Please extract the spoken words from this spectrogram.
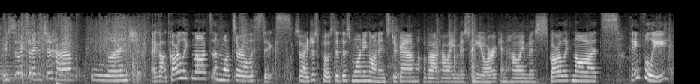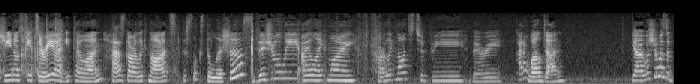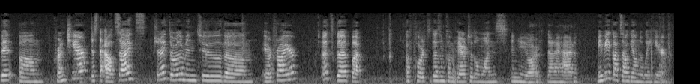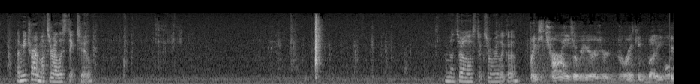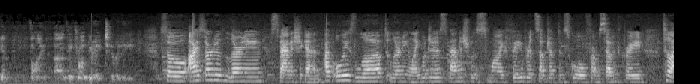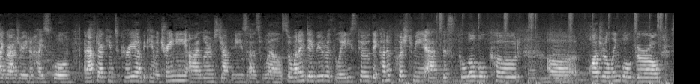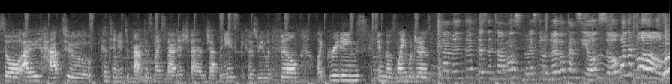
We're so excited to have lunch. I got garlic knots and mozzarella sticks. So I just posted this morning on Instagram about how I miss New York and how I miss garlic knots. Thankfully, Gino's Pizzeria in Itaewon has garlic knots. This looks delicious. Visually, I like my garlic knots to be very kind of well done Yeah, I wish it was a bit um, crunchier, just the outsides. Should I throw them into the um, air fryer? It's good, but of course it doesn't compare to the ones in New York that I had. Maybe it got soggy on the way here. Let me try mozzarella stick too. The mozzarella sticks are really good. Prince Charles over here is your drinking buddy. Again, fine. Uh, control creativity. So I started learning Spanish again. I've always loved learning languages. Spanish was my favorite subject in school from 7th grade till I graduated high school. And after I came to Korea and became a trainee, I learned Japanese as well. So when I debuted with Ladies Code, they kind of pushed me as this global code uh, quadrilingual girl. So I had to continue to practice my Spanish and Japanese because we would film like greetings in those languages. Finalmente presentamos nuestro nuevo canción, So Wonderful!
